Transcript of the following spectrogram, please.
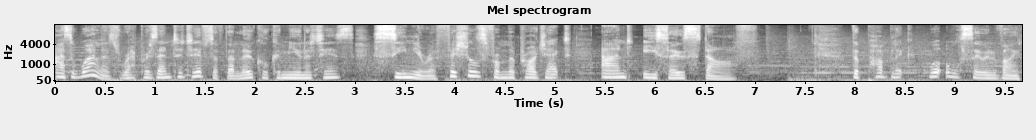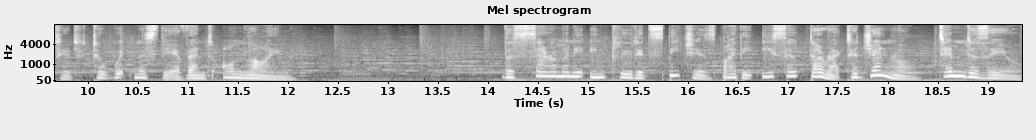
as well as representatives of the local communities, senior officials from the project and ESO staff. The public were also invited to witness the event online. The ceremony included speeches by the ESO Director General, Tim de Zeeuw,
